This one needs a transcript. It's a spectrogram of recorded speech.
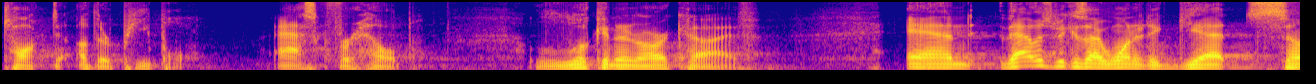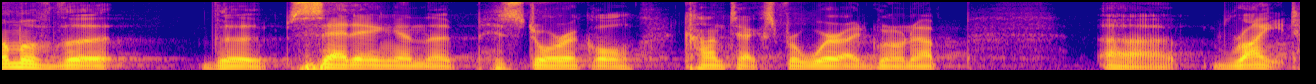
Talk to other people, ask for help, look in an archive. And that was because I wanted to get some of the, the setting and the historical context for where I'd grown up uh, right,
